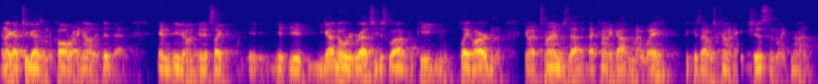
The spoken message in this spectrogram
and I got two guys on the call right now that did that. And, you know, and it's like, if you you got no regrets, you just go out and compete and play hard. And you know, at times that that kind of got in my way because I was kind of anxious and like not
